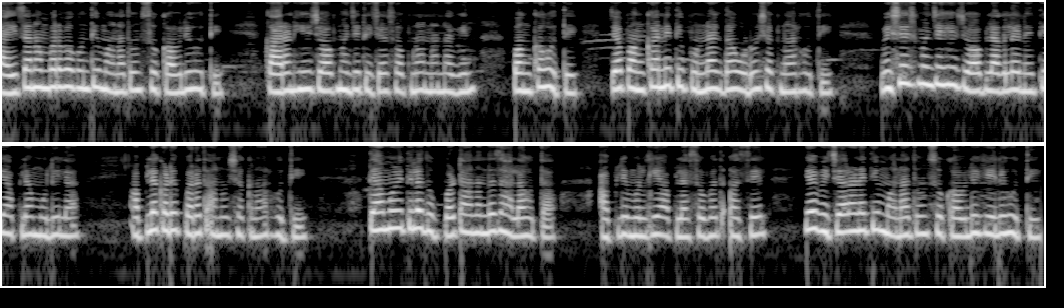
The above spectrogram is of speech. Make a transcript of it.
ताईचा नंबर बघून ती मनातून सुकावली होती. कारण ही जॉब म्हणजे तिच्या स्वप्नांना नवीन पंख होते. ज्या पंखांनी ती पुन्हा एकदा उडू शकणार होती. विशेष म्हणजे ही जॉब लागल्याने ती आपल्या मुलीला आपल्याकडे परत आणू शकणार होती. त्यामुळे तिला दुप्पट आनंद झाला होता. आपली मुलगी आपल्यासोबत असेल या विचाराने ती मनातून सुकावली गेली होती.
